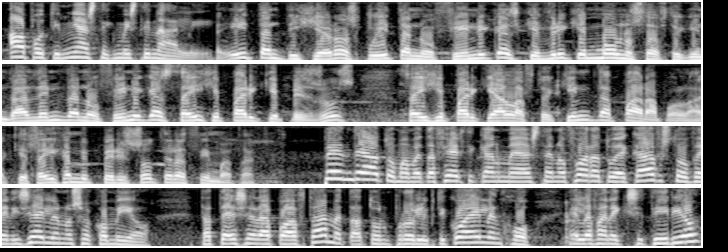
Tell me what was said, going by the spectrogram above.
από τη μια στιγμή στην άλλη. Ήταν τυχερός που ήταν ο Φίνικας και βρήκε μόνο το αυτοκίνητο. Αν δεν ήταν ο Φίνικας, θα είχε πάρει και πεζούς, θα είχε πάρει και άλλα αυτοκίνητα πάρα πολλά και θα είχαμε περισσότερα θύματα. Πέντε άτομα μεταφέρθηκαν με ασθενοφόρα του ΕΚΑΒ στο Βενιζέλιο νοσοκομείο. Τα τέσσερα από αυτά, μετά τον προληπτικό έλεγχο, έλαβαν εξητήριο,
